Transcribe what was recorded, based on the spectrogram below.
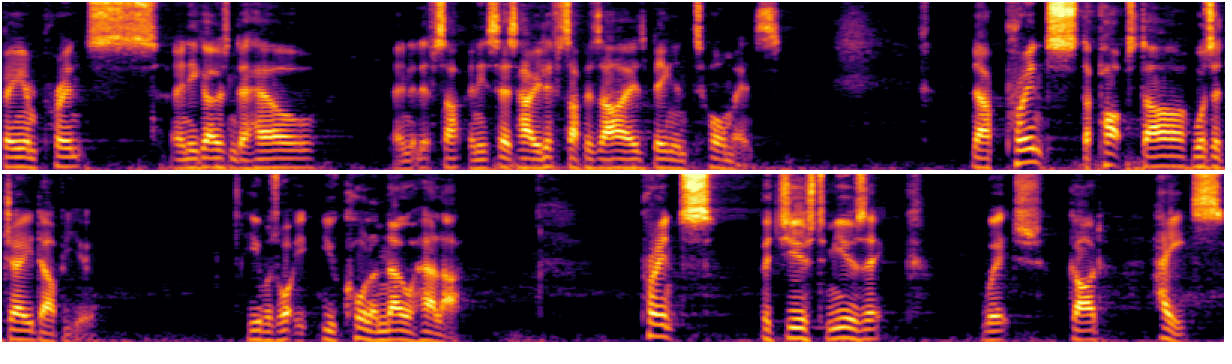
being prince, and he goes into hell, and it lifts up, and he says how he lifts up his eyes, being in torments. Now, Prince, the pop star, was a JW. He was what you call a no-heller. Prince produced music which God hates.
